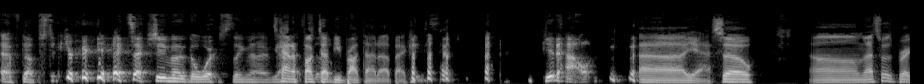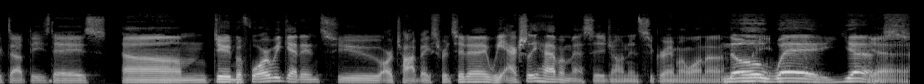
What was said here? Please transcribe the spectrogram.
up, effed up sticker." it's actually the worst thing that I've It's kind of fucked so up. You brought that up, actually. Get out. uh, yeah. So, um, that's what's bricked up these days. Um, dude, before we get into our topics for today, we actually have a message on Instagram. I wanna No read. way. Yes. Yeah,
